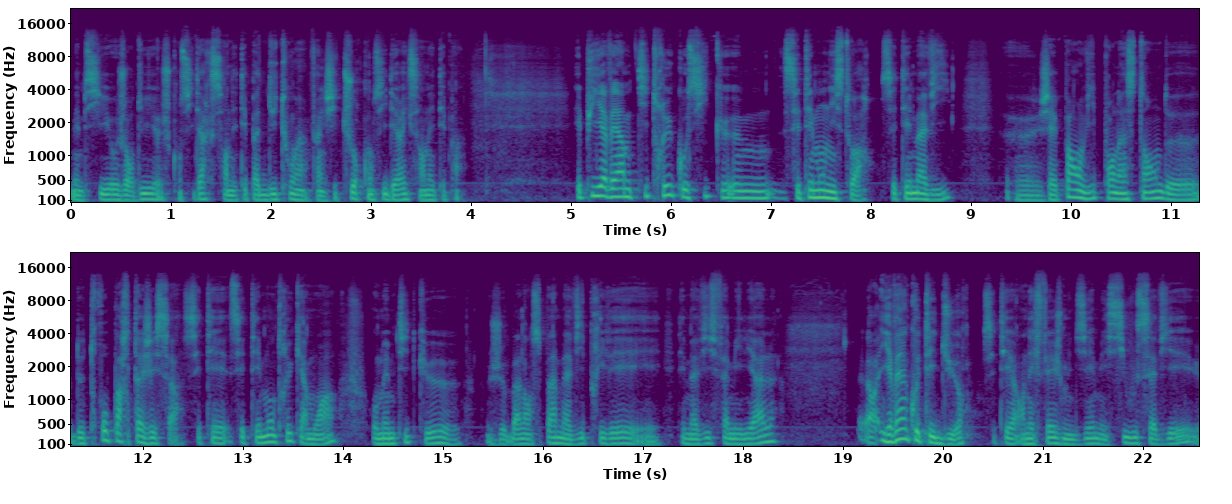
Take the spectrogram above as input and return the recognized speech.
Même si aujourd'hui, je considère que ça n'en était pas du tout Enfin, j'ai toujours considéré que ça n'en était pas. Et puis, il y avait un petit truc aussi que hum, c'était mon histoire, c'était ma vie. Euh, j'avais pas envie pour l'instant de, trop partager ça. C'était, mon truc à moi, au même titre que je balance pas ma vie privée et, ma vie familiale. Alors, il y avait un côté dur. C'était en effet, je me disais, mais si vous saviez,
